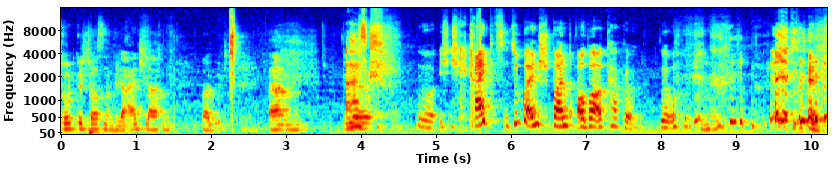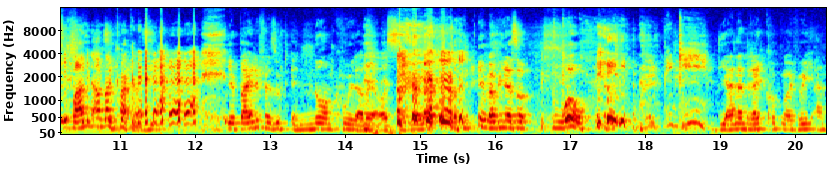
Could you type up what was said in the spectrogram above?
totgeschossen und wieder einschlafen, war gut. Ähm, Ah, das, ich, ich reite super entspannt, aber kacke. So. Entspannt, aber kacke. Ihr beide versucht enorm cool dabei auszusehen. und immer wieder so, wow. Binky! Die anderen drei gucken euch wirklich an.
